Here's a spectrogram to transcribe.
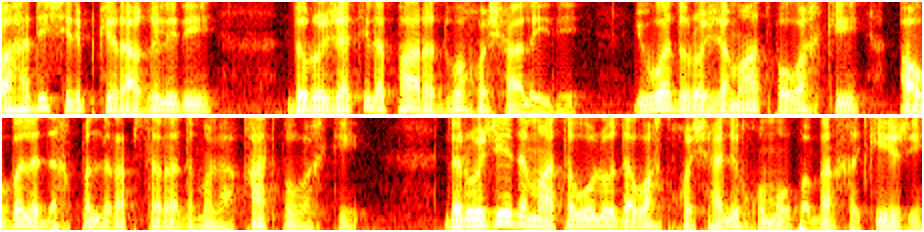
په حدیث شریف کې راغلي دي د روژاتي لپاره دوه خوشحالۍ دي یوه د روژه مات په وخت کې او بله د خپل رب سره د ملاقات په وخت کې د روژې د ماتولو د وخت خوشحالي خو مو په برخه کېږي،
